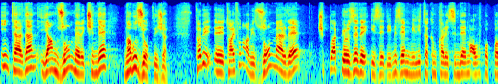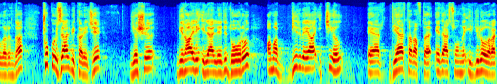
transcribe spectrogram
Inter'den Jan Sommer için de nabız yoklayacak. Tabii e, Tayfun abi Sommer'de çıplak gözle de izlediğimiz hem milli takım karesinde hem Avrupa kupalarında çok özel bir kaleci. Yaşı bir hayli ilerledi doğru ama bir veya iki yıl eğer diğer tarafta Ederson'la ilgili olarak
